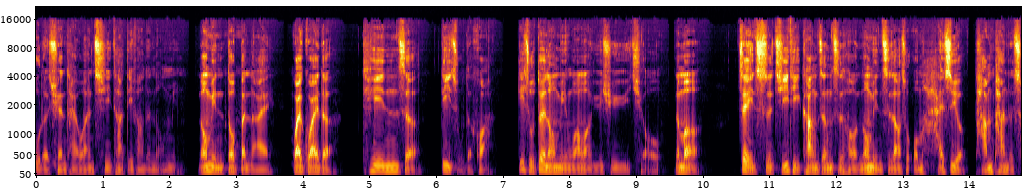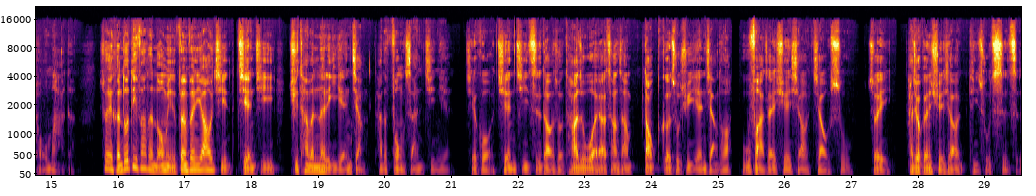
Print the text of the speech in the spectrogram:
舞了全台湾其他地方的农民。农民都本来乖乖的听着地主的话，地主对农民往往予取予求。那么这一次集体抗争之后，农民知道说我们还是有谈判的筹码的，所以很多地方的农民纷纷邀请简吉去他们那里演讲他的凤山经验。结果简吉知道说，他如果要常常到各处去演讲的话，无法在学校教书，所以他就跟学校提出辞职。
